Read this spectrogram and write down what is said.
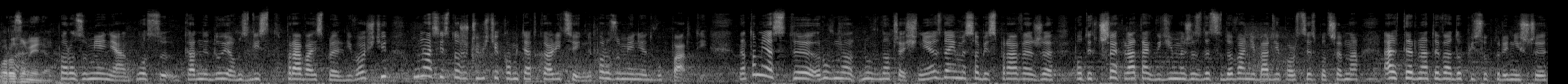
Porozumienia. porozumienia głos, kandydują z list Prawa i Sprawiedliwości. U nas jest to rzeczywiście komitet koalicyjny, porozumienie dwóch partii. Natomiast y, równo, równocześnie zdajemy sobie sprawę, że po tych trzech latach widzimy, że zdecydowanie bardziej Polsce jest potrzebna alternatywa do PiSu, który niszczy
